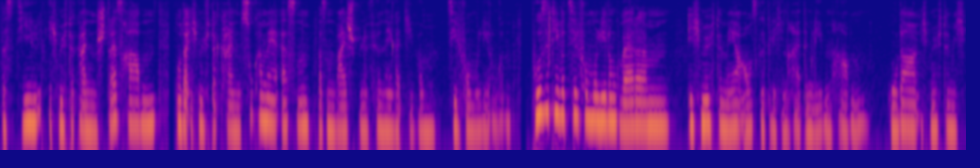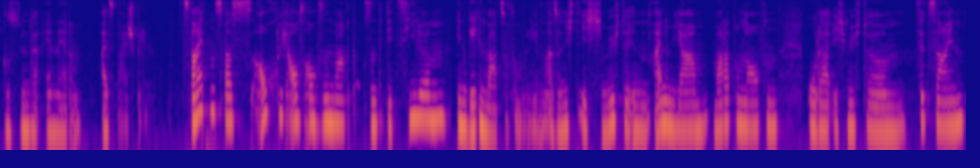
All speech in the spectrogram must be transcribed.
das Ziel, ich möchte keinen Stress haben oder ich möchte keinen Zucker mehr essen. Das sind Beispiele für negative Zielformulierungen. Positive Zielformulierung wäre, ich möchte mehr Ausgeglichenheit im Leben haben oder ich möchte mich gesünder ernähren als Beispiel. Zweitens, was auch durchaus auch Sinn macht, sind die Ziele in Gegenwart zu formulieren. Also nicht, ich möchte in einem Jahr Marathon laufen oder ich möchte fit sein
